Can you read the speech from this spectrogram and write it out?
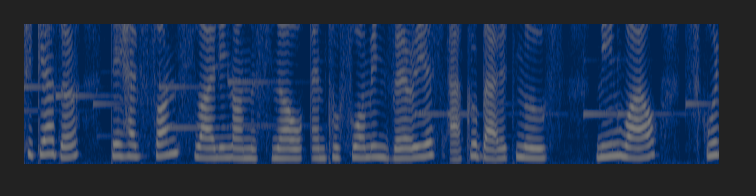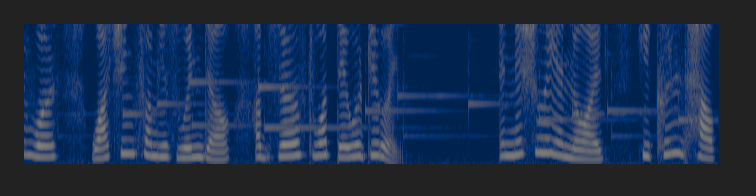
Together, they had fun sliding on the snow and performing various acrobatic moves. Meanwhile, Squidward, watching from his window, observed what they were doing. Initially annoyed, he couldn't help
